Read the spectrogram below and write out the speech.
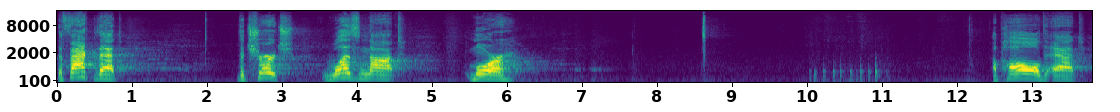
The fact that the church was not more appalled at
